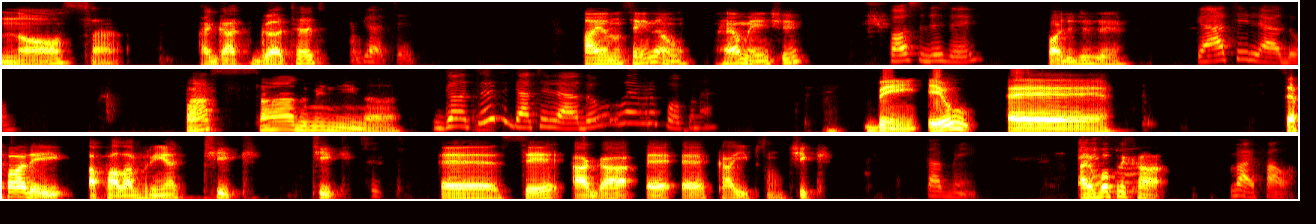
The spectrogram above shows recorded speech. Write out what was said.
Nossa. I got gutted. Gutted. Ah, eu não sei não. Realmente, Posso dizer? pode dizer. Gatilhado. Passado, menina. Gutted, gatilhado, lembra um pouco, né? Bem, eu é, separei a palavrinha tic. Tic. Tic. É C-H-E-E-K-Y. Tic. Tá bem. Aí eu vou aplicar. Vai, fala.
